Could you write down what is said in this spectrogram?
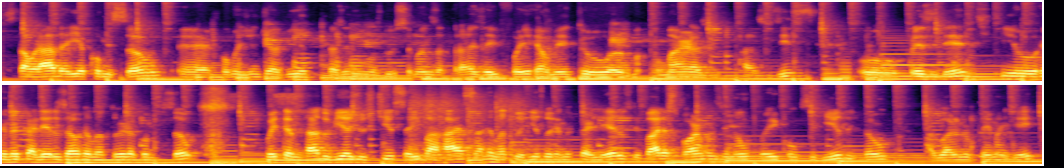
instaurada aí a comissão, é, como a gente já vinha trazendo umas duas semanas atrás, aí foi realmente o Omar Aziz, o presidente, e o Renan Calheiros é o relator da comissão. Foi tentado via justiça aí barrar essa relatoria do Renan Calheiros de várias formas e não foi conseguido, então agora não tem mais jeito.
